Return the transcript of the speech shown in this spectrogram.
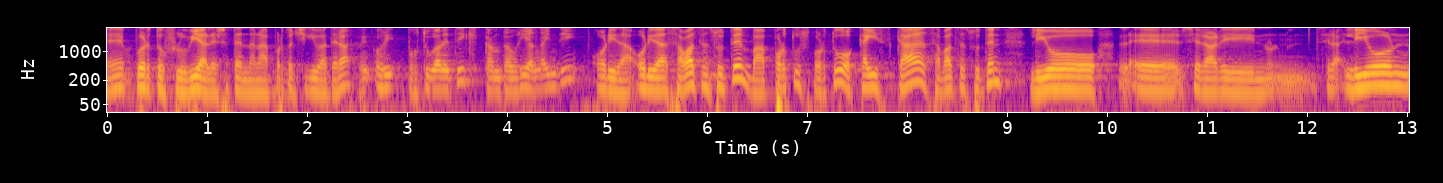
Eh, puerto fluvial esaten dena porto txiki batera. Hori, Portugaletik, Kantabrian gaindi, Hori da, hori da, zabaltzen zuten, ba, portuz portu, okaizka zabaltzen zuten, lio, e, zerari, zera, lion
